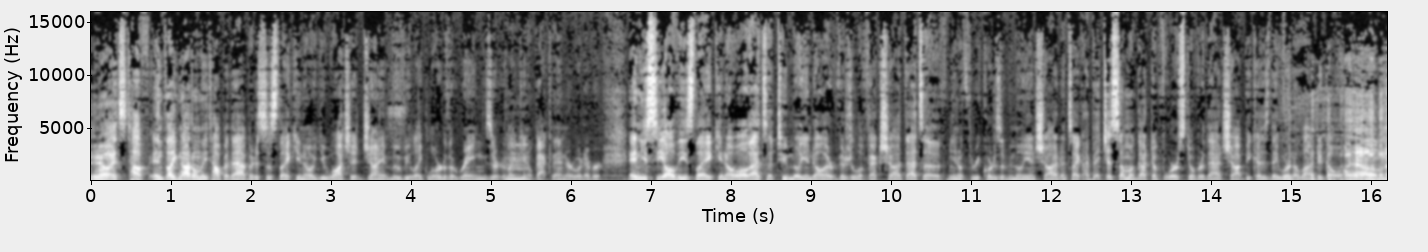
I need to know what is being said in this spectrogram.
You know, it's tough, and like not only top of that, but it's just like you know, you watch a giant movie like Lord of the Rings or like you mm. know back then or whatever, and you see all these like you know, oh, that's a two million dollar visual effects shot, that's a you know three quarters of a million shot, and it's like I bet you someone got divorced over that shot because they weren't allowed to go oh, home,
